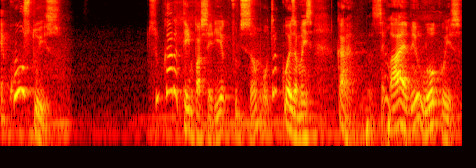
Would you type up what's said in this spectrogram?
É custo isso. Se o cara tem parceria com fundição, outra coisa, mas, cara, sei lá, é meio louco isso.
